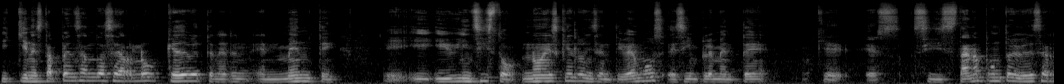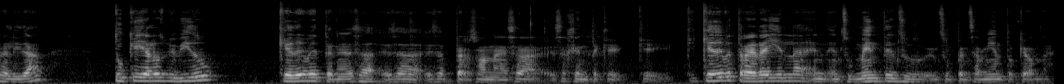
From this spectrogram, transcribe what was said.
Y quien está pensando hacerlo, ¿qué debe tener en, en mente? Y, y, insisto, no es que lo incentivemos, es simplemente que es, si están a punto de vivir esa realidad, tú que ya lo has vivido, ¿qué debe tener esa, esa, esa persona, esa, esa gente que, que, que, debe traer ahí en, la, en, en, su mente, en su, en su pensamiento, qué onda?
